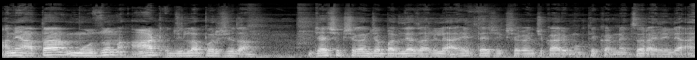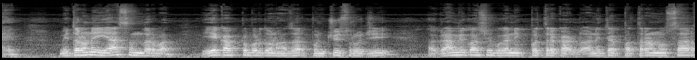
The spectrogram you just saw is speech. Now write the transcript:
आणि आता मोजून आठ जिल्हा परिषदा ज्या शिक्षकांच्या बदल्या झालेल्या आहेत त्या शिक्षकांची कार्यमुक्ती करण्याचं राहिलेले आहेत. मित्रांनो या संदर्भात एक ऑक्टोबर दोन हजार पंचवीस रोजी ग्रामविकास विभागाने एक पत्र काढलं आणि त्या पत्रानुसार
